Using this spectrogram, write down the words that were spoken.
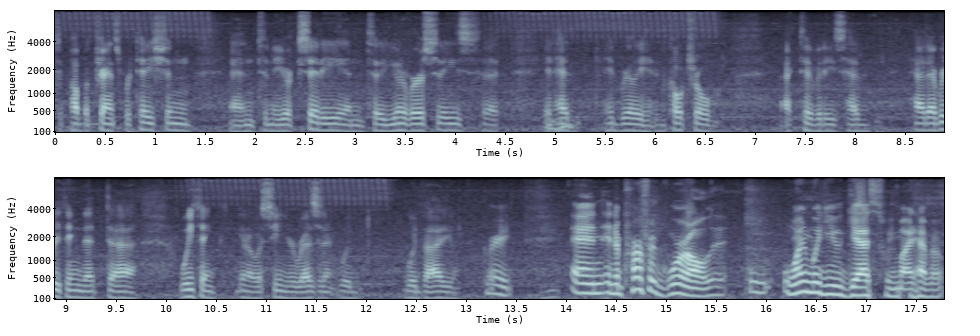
to public transportation and to New York City and to universities. Uh, it had it really had cultural activities, had had everything that uh, we think you know a senior resident would would value. Great. And in a perfect world, when would you guess we might have a,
